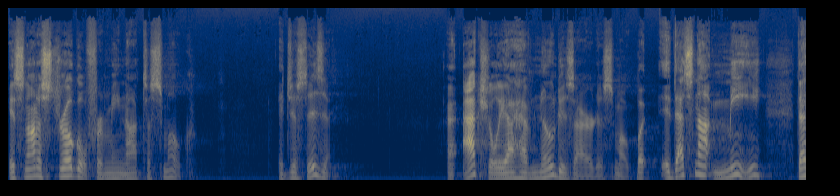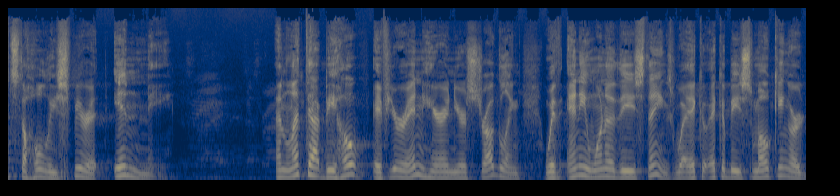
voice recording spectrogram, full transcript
it's not a struggle for me not to smoke. It just isn't. Actually, I have no desire to smoke, but eh, that's not me. That's the Holy Spirit in me. And let that be hope if you're in here and you're struggling with any one of these things. It could, it could be smoking or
